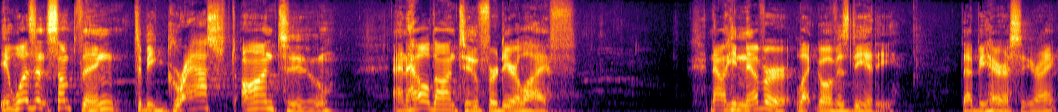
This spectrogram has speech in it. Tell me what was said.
It wasn't something to be grasped onto and held onto for dear life. Now, he never let go of his deity. That'd be heresy, right?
